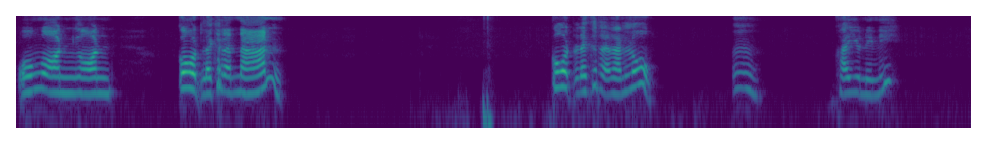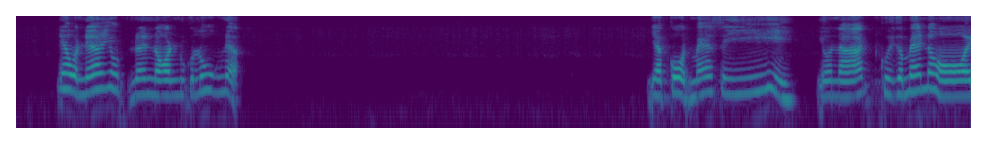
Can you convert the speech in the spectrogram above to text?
โอ้งอนงอนโกรธอะไรขนาดนั้น กรธอะไรขนาดนั้นลูก อืมใครอยู่ในนี้ เนี่ยวันเนี้ยหยุดเลยนอนดูกับลูกเนี่ย อย่าโกรธแม่สิโยนัสคุยกับแม่หน่อย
